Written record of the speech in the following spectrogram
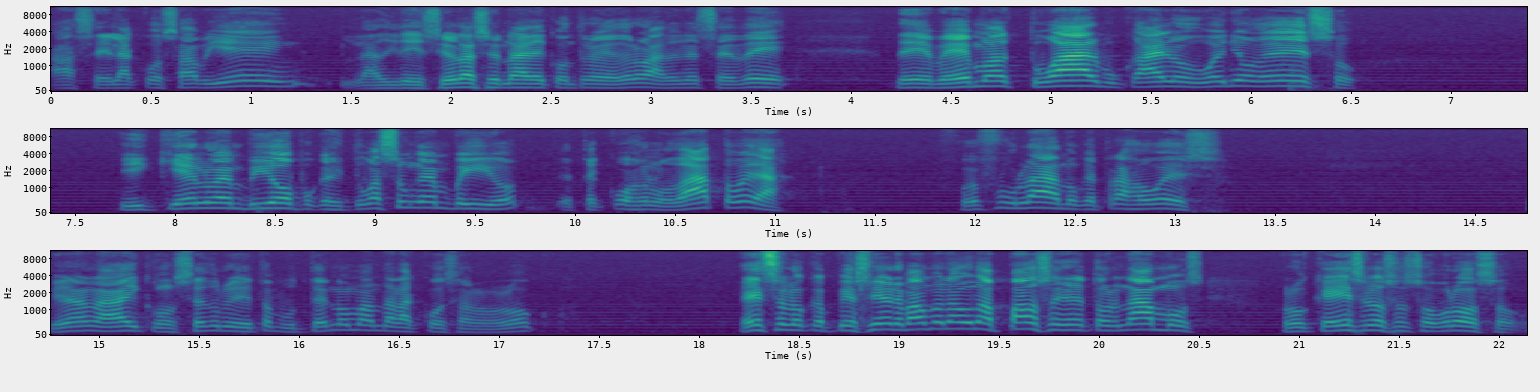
hacer la cosa bien. La Dirección Nacional de Control de Drogas, DNCD, debemos actuar, buscar a los dueños de eso y quién lo envió, porque si tú haces un envío, te cogen los datos, ¿verdad? Fue fulano que trajo eso. Mírala ahí con cédula y todo, usted no manda la cosa a lo loco. Eso es lo que pienso. Señores, vamos a dar una pausa y retornamos lo que es lo sosobroso.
